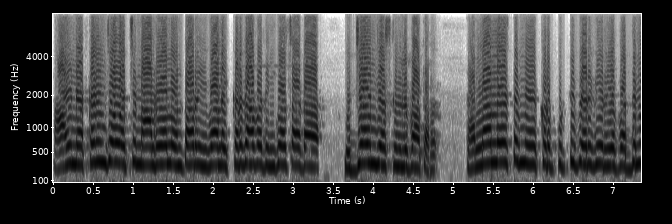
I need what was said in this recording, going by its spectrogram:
ఆయన ఎక్కడి నుంచో వచ్చి నాలుగు రోజులు ఉంటారు. ఇవాళ ఇక్కడ కాబట్టి ఇంకో చోట ఉద్యోగం చేసుకుని వెళ్ళిపోతారు. తెల్లాళ్ళు వేస్తే మేము ఇక్కడ పుట్టి పెరిగి రేపొద్దున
